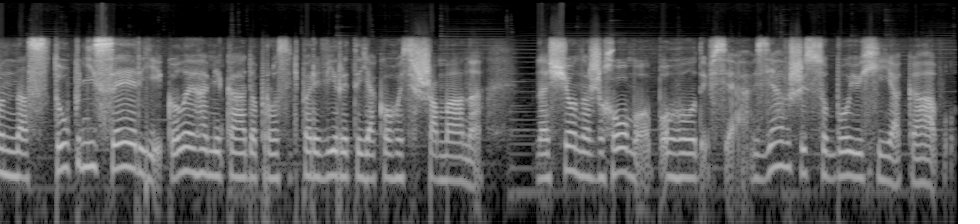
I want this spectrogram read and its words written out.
в наступній серії колега Мікадо просить перевірити якогось шамана. На що наш Гомо погодився, взявши з собою хіякаву.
